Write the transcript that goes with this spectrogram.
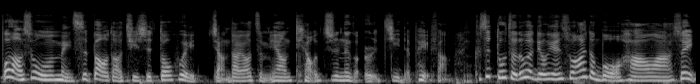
不过老师，我们每次报道其实都会讲到要怎么样调制那个耳机的配方，可是读者都会留言说，哎，都不好啊。所以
